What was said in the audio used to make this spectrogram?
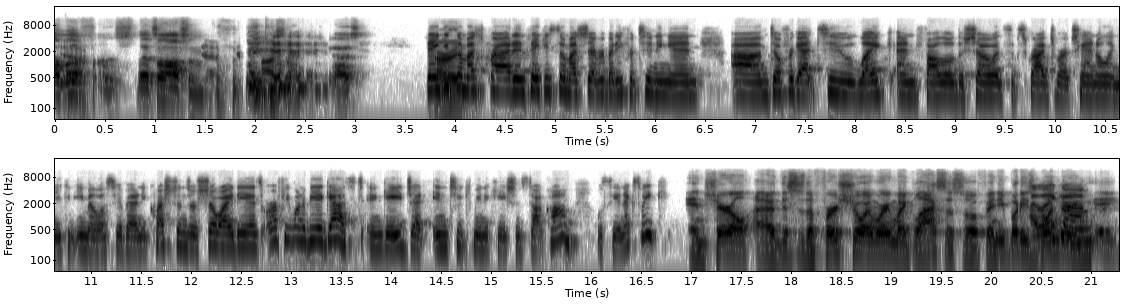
I, I love yeah. first. That's awesome. Yeah. Thank awesome. you, guys. Thank All you right. so much, Brad, and thank you so much to everybody for tuning in. Um, don't forget to like and follow the show and subscribe to our channel. And you can email us if you have any questions or show ideas, or if you want to be a guest, engage at intocommunications.com. We'll see you next week. And Cheryl, uh, this is the first show I'm wearing my glasses. So if anybody's like wondering, hey,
